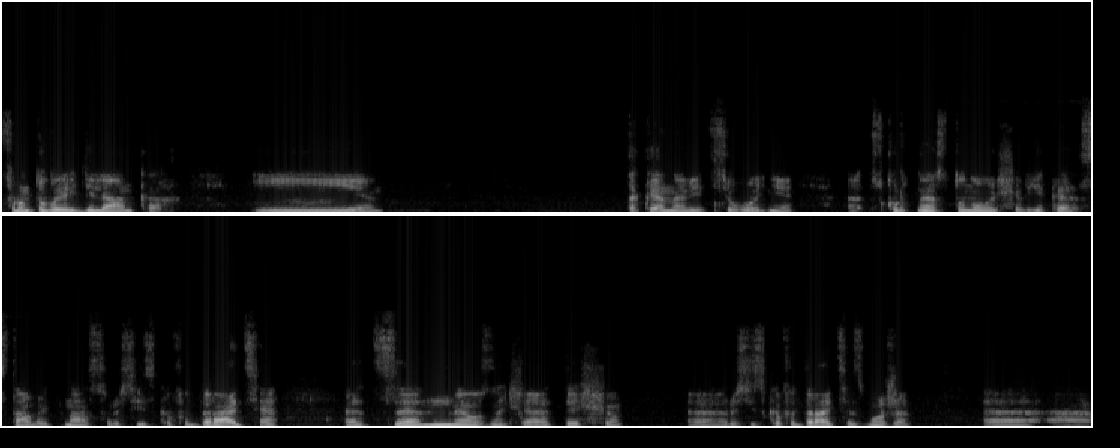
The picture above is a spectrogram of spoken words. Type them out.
фронтових ділянках, і таке навіть сьогодні е, скрутне становище, в яке ставить нас Російська Федерація, е, це не означає те, що е, Російська Федерація зможе е, е,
